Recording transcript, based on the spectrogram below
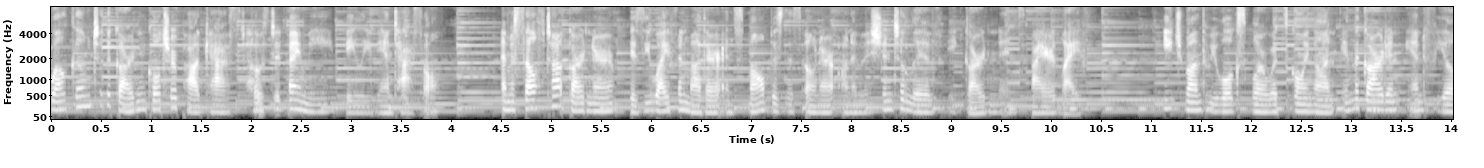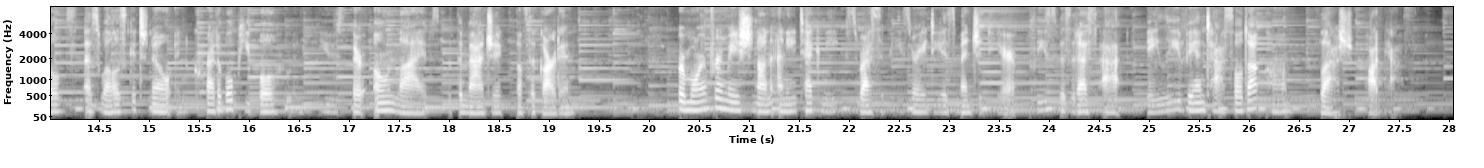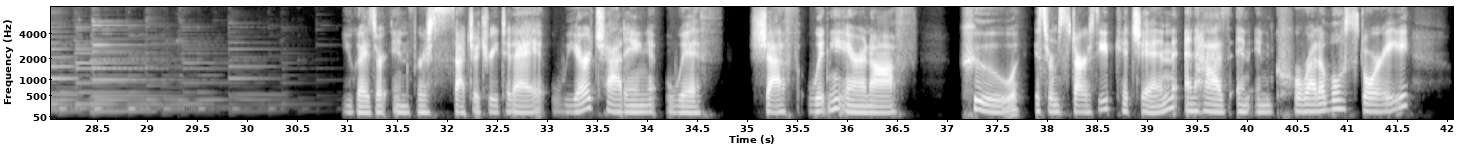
Welcome to the Garden Culture Podcast, hosted by me, Bailey Van Tassel. I'm a self taught gardener, busy wife and mother, and small business owner on a mission to live a garden inspired life. Each month, we will explore what's going on in the garden and fields, as well as get to know incredible people who infuse their own lives with the magic of the garden. For more information on any techniques, recipes, or ideas mentioned here, please visit us at baileyvantassel.com slash podcast. You guys are in for such a treat today. We are chatting with Chef Whitney Aronoff, who is from Starseed Kitchen and has an incredible story,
